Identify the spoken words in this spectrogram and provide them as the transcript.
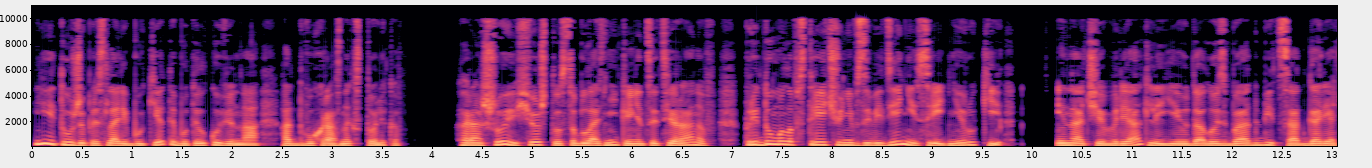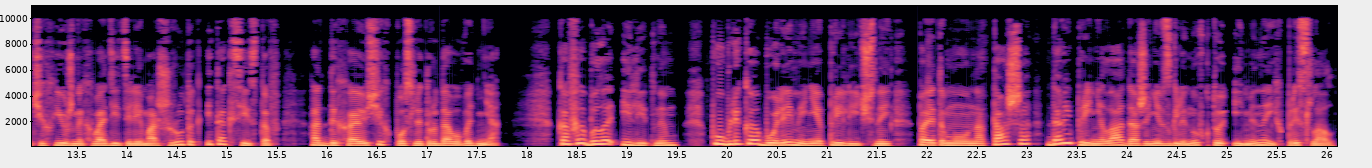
Ей тут же прислали букет и бутылку вина от двух разных столиков. Хорошо еще, что соблазнительница тиранов придумала встречу не в заведении средней руки, иначе вряд ли ей удалось бы отбиться от горячих южных водителей маршруток и таксистов, отдыхающих после трудового дня. Кафе было элитным, публика более-менее приличной, поэтому Наташа дары приняла, даже не взглянув, кто именно их прислал.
